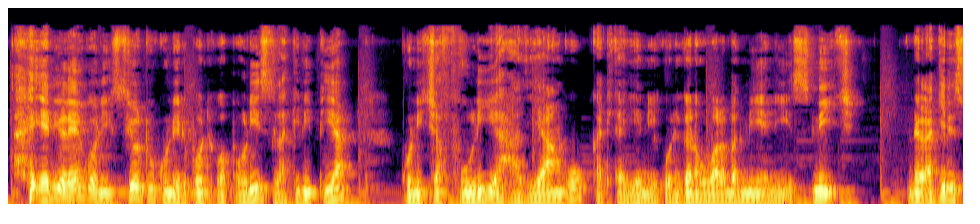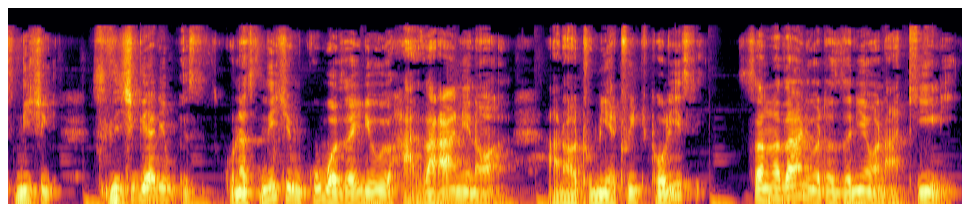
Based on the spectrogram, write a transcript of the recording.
yaani lengo ni sio tu kuniripoti kwa polisi, lakini pia kunichafulia hadhi yangu katika jamii, kuonekana kwamba labda mie ni snitch. Lakini snitch, snitch gani? Kuna snitch mkubwa zaidi huyo hadharani anawatumia tweet polisi. Sasa nadhani Watanzania wana akili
